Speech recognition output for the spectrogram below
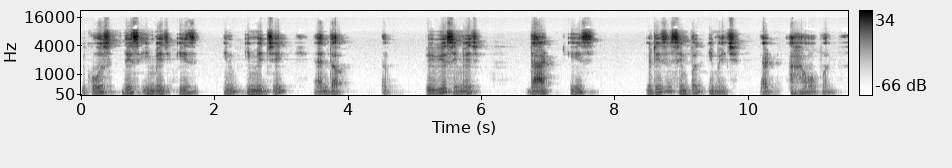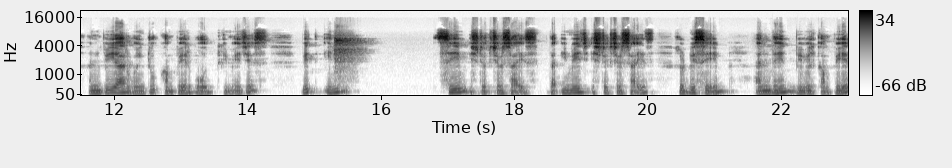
because this image is in image J and the, the previous image that is it is a simple image that I have opened. And we are going to compare both images with in same structure size. The image structure size should be same and then we will compare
